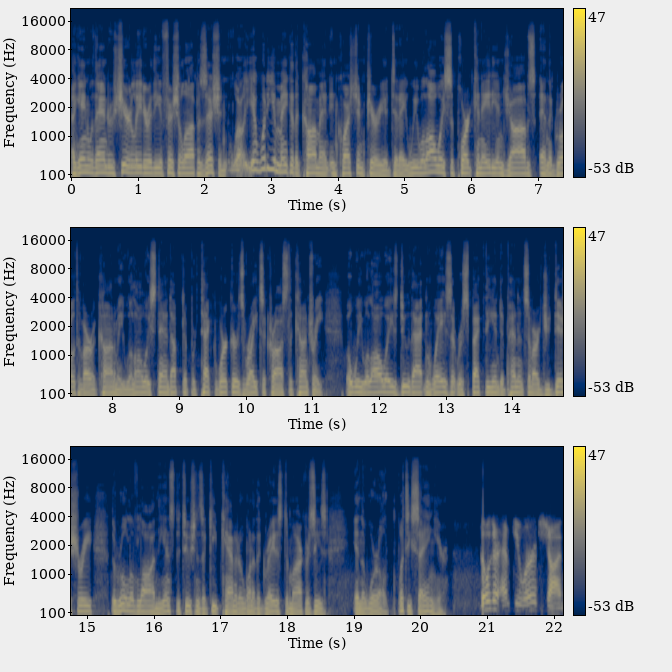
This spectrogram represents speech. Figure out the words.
Again, with Andrew Scheer, leader of the official opposition. Well, yeah, what do you make of the comment in question period today? We will always support Canadian jobs and the growth of our economy. We'll always stand up to protect workers' rights across the country. But we will always do that in ways that respect the independence of our judiciary, the rule of law, and the institutions that keep Canada one of the greatest democracies in the world. What's he saying here? Those are empty words, John.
